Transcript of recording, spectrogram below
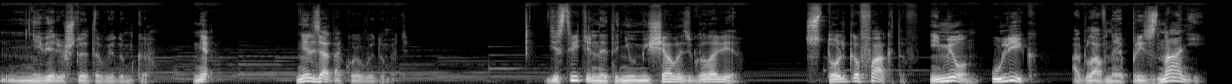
Не верю, что это выдумка. Нет, нельзя такое выдумать. Действительно, это не умещалось в голове. Столько фактов, имен, улик, а главное, признаний.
